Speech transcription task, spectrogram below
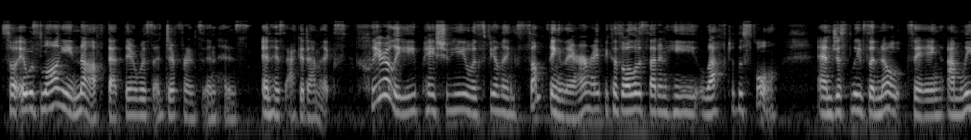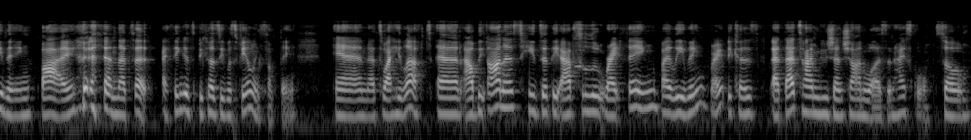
So it was long enough that there was a difference in his in his academics. Clearly, Pei Shuyi was feeling something there, right? Because all of a sudden he left the school and just leaves a note saying, I'm leaving, bye, and that's it. I think it's because he was feeling something. And that's why he left. And I'll be honest, he did the absolute right thing by leaving, right? Because at that time, Yu Shan was in high school. So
